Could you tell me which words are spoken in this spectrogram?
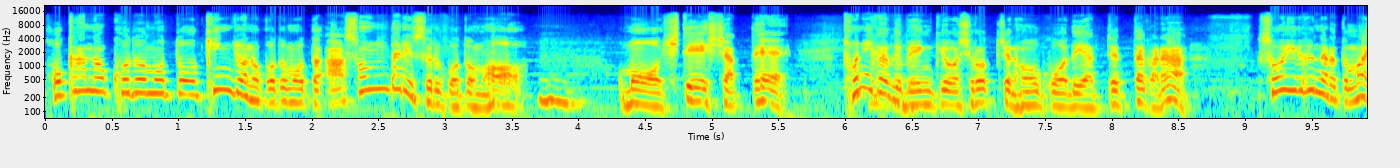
他の子供と近所の子供と遊んだりすることもうんもう否定しちゃってとにかく勉強しろっていう方向でやってったからそういうふうになるとまあ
